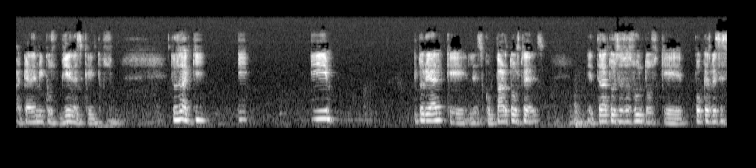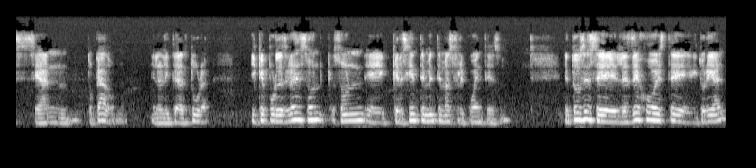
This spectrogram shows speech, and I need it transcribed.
académicos bien escritos. Entonces aquí, y editorial que les comparto a ustedes, eh, trato esos asuntos que pocas veces se han tocado en la literatura y que por desgracia son, son eh, crecientemente más frecuentes. Entonces eh, les dejo este editorial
